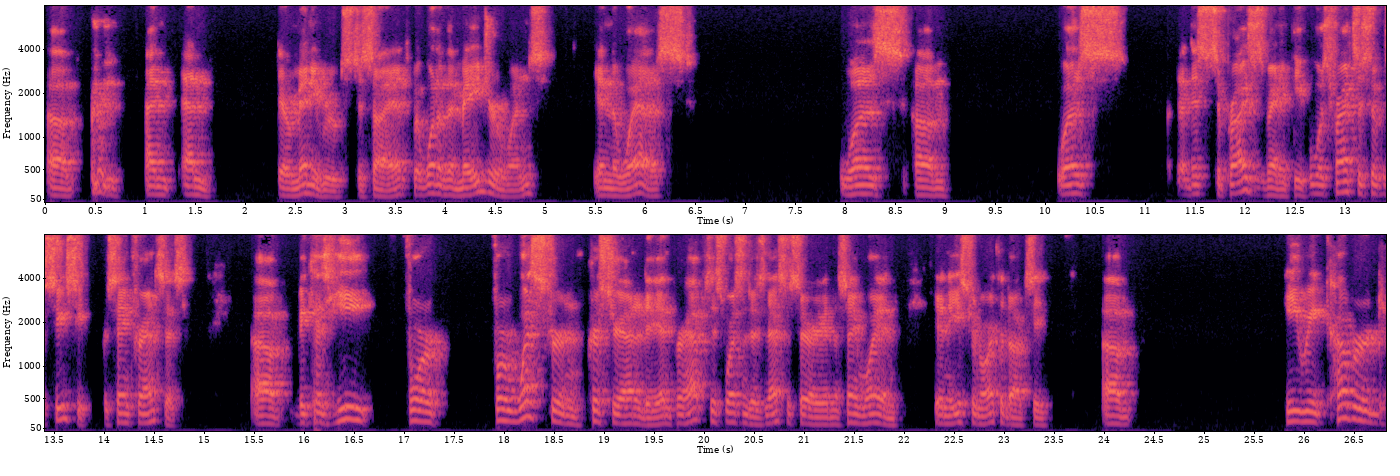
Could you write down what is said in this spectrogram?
Uh, and and there are many roots to science, but one of the major ones in the West was um, was and this surprises many people was Francis of Assisi or Saint Francis, uh, because he for for Western Christianity, and perhaps this wasn't as necessary in the same way in in Eastern Orthodoxy, um, he recovered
